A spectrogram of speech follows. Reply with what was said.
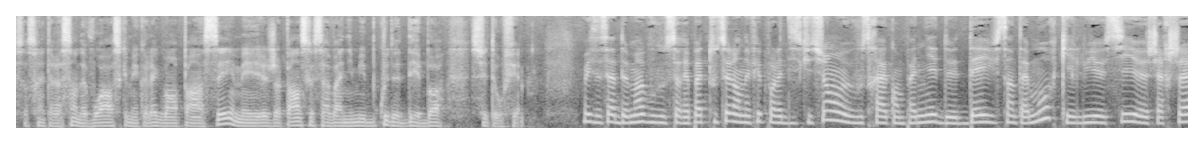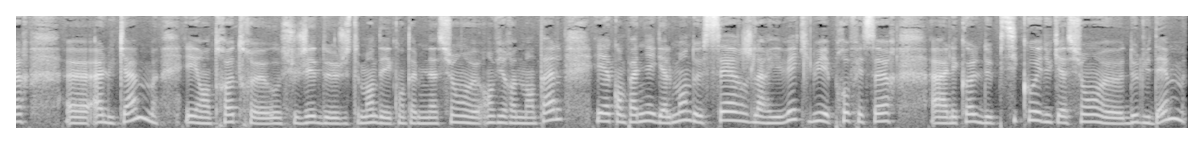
serait intéressant de voir ce que mes collègues vont en penser, mais je pense que ça va animer beaucoup de débats suite au film. Oui, c'est ça. Demain, vous ne serez pas tout seul, en effet, pour la discussion. Vous serez accompagné de Dave Saint-Amour, qui est lui aussi euh, chercheur euh, à l'UCAM, et entre autres euh, au sujet de justement des contaminations environnementales, et accompagné également de Serge Larrivé, qui lui est professeur à l'école de psychoéducation de l'UDEM.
